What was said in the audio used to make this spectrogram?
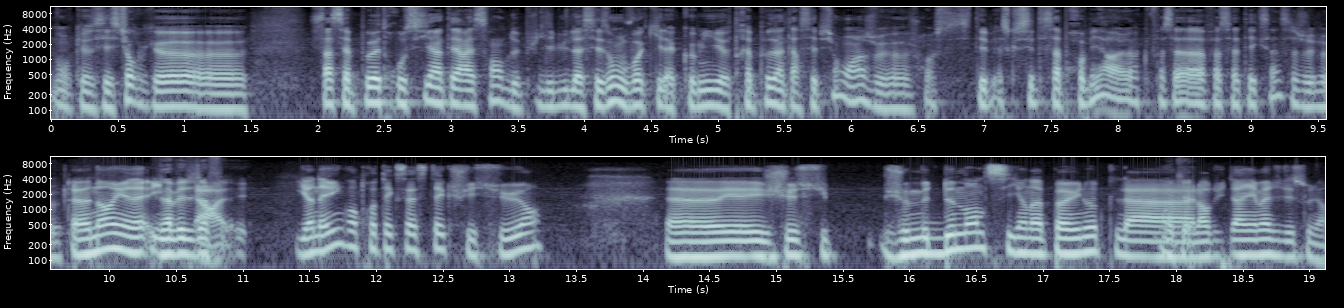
donc c'est sûr que ça, ça peut être aussi intéressant depuis le début de la saison. On voit qu'il a commis très peu d'interceptions. Hein. Je, est-ce que c'était sa première face à, face à Texas? Non, il, y en a, il, avait déjà. Il y en a une contre Texas Tech, je suis sûr. Euh, et je suis je me demande s'il n'y en a pas une autre là, lors du dernier match des Sooners.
